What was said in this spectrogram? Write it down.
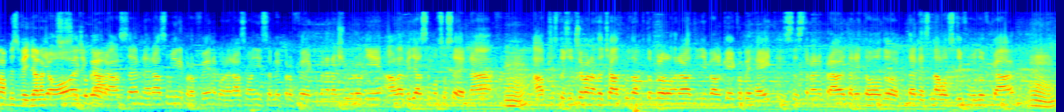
abys věděl, jako, co Jo, se jakoby říká? hrál jsem, nehrál jsem nikdy profi, nebo nehrál jsem ani semi profi jakoby na naší úrovni, ale viděl jsem o co se jedná. Mhm. A přestože třeba na začátku tam to byl relativně velký jakoby hate ze strany právě tady tohoto, té neznalosti v úvodovkách, Mm.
